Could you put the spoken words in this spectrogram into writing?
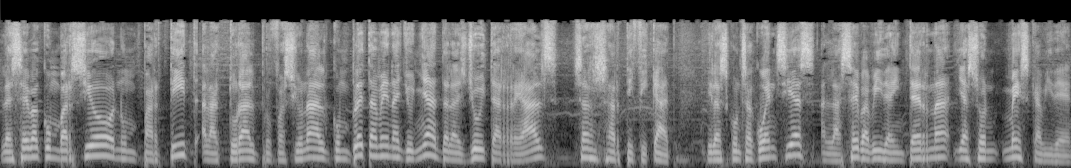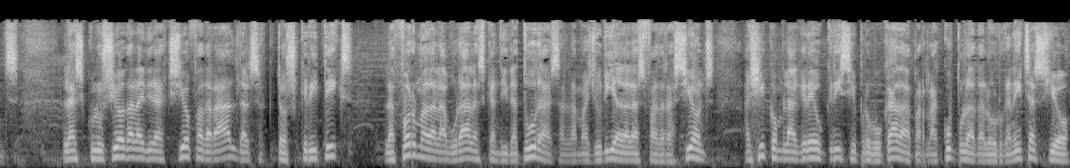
La seva conversió en un partit electoral professional completament allunyat de les lluites reals s'ha certificat i les conseqüències en la seva vida interna ja són més que evidents. L'exclusió de la direcció federal dels sectors crítics, la forma d'elaborar les candidatures en la majoria de les federacions, així com la greu crisi provocada per la cúpula de l'organització,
